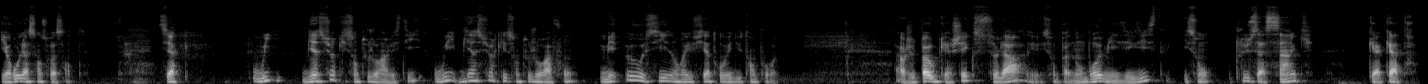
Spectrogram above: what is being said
ils roulent à 160. C'est-à-dire que, oui, bien sûr qu'ils sont toujours investis, oui, bien sûr qu'ils sont toujours à fond, mais eux aussi, ils ont réussi à trouver du temps pour eux. Alors je ne vais pas vous cacher que ceux-là, ils ne sont pas nombreux, mais ils existent, ils sont plus à 5 qu'à 4.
